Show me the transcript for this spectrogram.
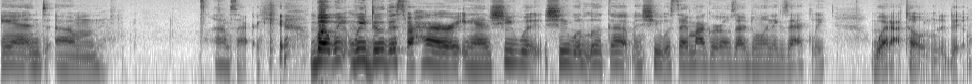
And um, I'm sorry, but we, we do this for her, and she would she would look up and she would say, "My girls are doing exactly what I told them to do."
